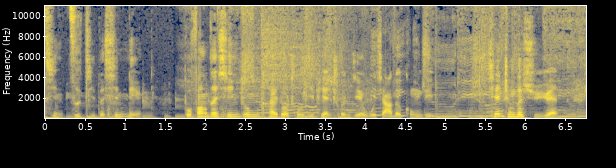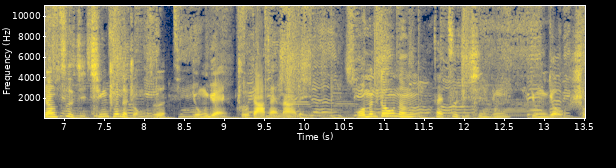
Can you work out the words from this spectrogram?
信自己的心灵。不妨在心中开拓出一片纯洁无瑕的空地，虔诚的许愿，让自己青春的种子永远驻扎在那里。我们都能在自己心中拥有属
